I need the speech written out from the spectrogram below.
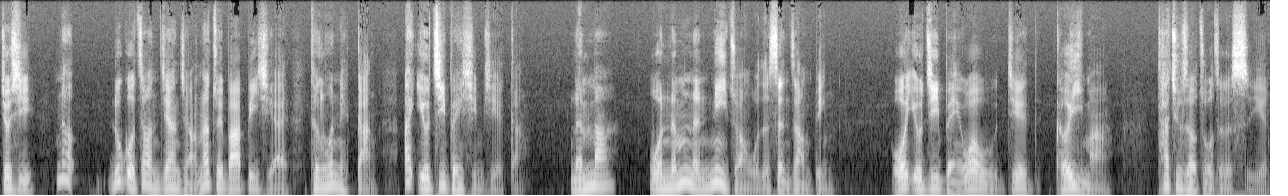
就是那如果照你这样讲，那嘴巴闭起来，疼昏的讲。啊，游击病行不行？讲能吗？我能不能逆转我的肾脏病？我游击病，我有这可以吗？他就是要做这个实验，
